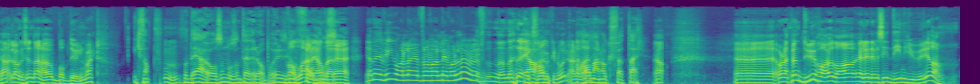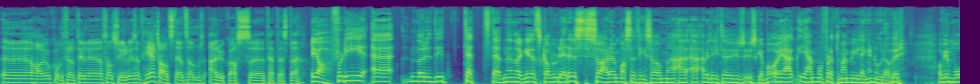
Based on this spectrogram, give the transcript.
ja, Langesund, der har jo Bob Dylan vært. Ikke sant? Så det er jo også noe som teller oppover. Mm. Valle, er det han derre Ja, det er Viggo Valle fra Valle i Valle. Den der Ja, han- uker nord, er det Han der? er nok født der. Ja. Uh, right, men du har jo da, eller det vil si din jury, da, uh, har jo kommet frem til eh, sannsynligvis et helt annet sted som er ukas tetteste. Ja, fordi når de tettstedene i Norge skal vurderes, så er det masse ting som er, er veldig viktig å huske på. Og jeg, jeg må flytte meg mye lenger nordover. Og vi må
